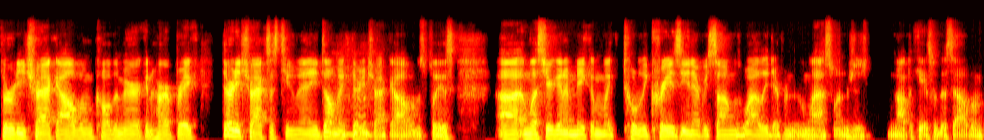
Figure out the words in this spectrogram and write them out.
30 track album called American Heartbreak. 30 tracks is too many. Don't make 30 track albums, please uh, unless you're going to make them like totally crazy and every song is wildly different than the last one, which is not the case with this album.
